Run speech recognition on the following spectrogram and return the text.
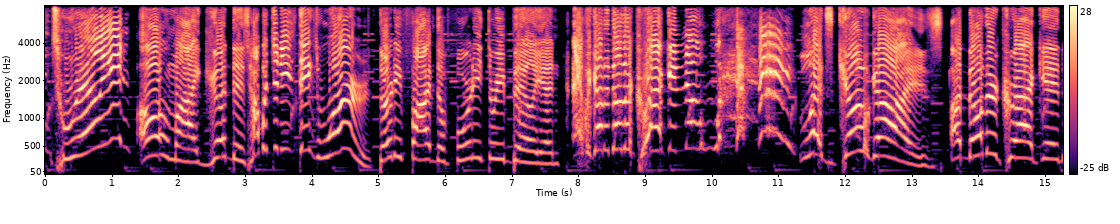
89 trillion? Oh my goodness. How much are these things worth? 35 to 43 billion. And we got another Kraken. No way. Let's go, guys! Another Kraken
